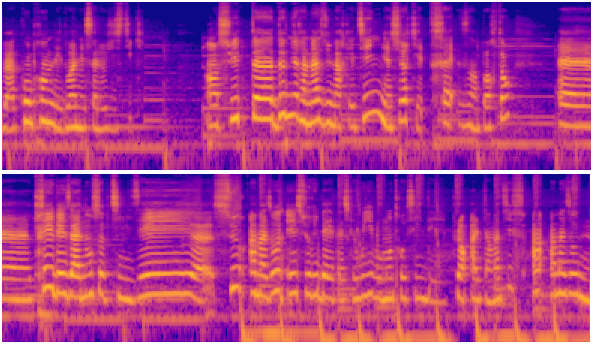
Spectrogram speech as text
vas comprendre les douanes et sa logistique. Ensuite, devenir un as du marketing, bien sûr, qui est très important. Euh, créer des annonces optimisées euh, sur Amazon et sur eBay parce que oui, vous montre aussi des plans alternatifs à Amazon.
